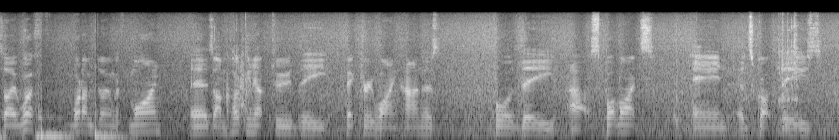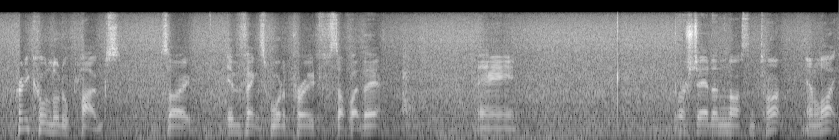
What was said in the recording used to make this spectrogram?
So with what I'm doing with mine is I'm hooking up to the factory wiring harness for the uh, spotlights and it's got these pretty cool little plugs so everything's waterproof, stuff like that. And push that in nice and tight. And like,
